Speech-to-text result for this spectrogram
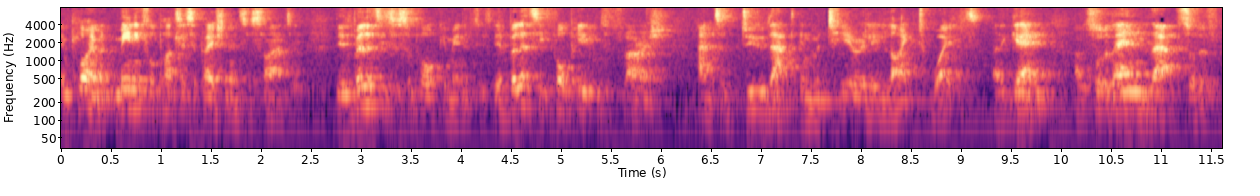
Employment, meaningful participation in society, the ability to support communities, the ability for people to flourish and to do that in materially light ways. And again, I would sort of end that sort of,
